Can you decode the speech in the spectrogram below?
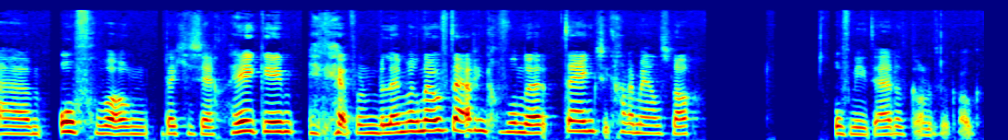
Um, of gewoon dat je zegt: Hey Kim, ik heb een belemmerende overtuiging gevonden. Thanks, ik ga ermee aan de slag. Of niet, hè? dat kan natuurlijk ook.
